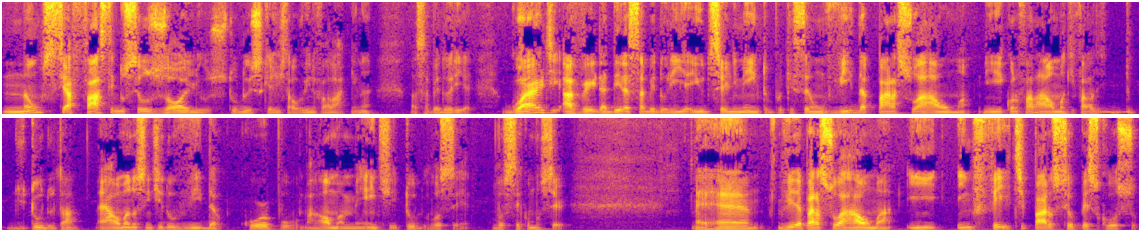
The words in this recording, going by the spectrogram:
não se afastem dos seus olhos. Tudo isso que a gente está ouvindo falar aqui, né? Da sabedoria. Guarde a verdadeira sabedoria e o discernimento, porque serão vida para a sua alma. E quando fala alma, aqui fala de, de, de tudo, tá? É alma no sentido vida, corpo, alma, mente, tudo, você, você como ser. É, vida para a sua alma e enfeite para o seu pescoço.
